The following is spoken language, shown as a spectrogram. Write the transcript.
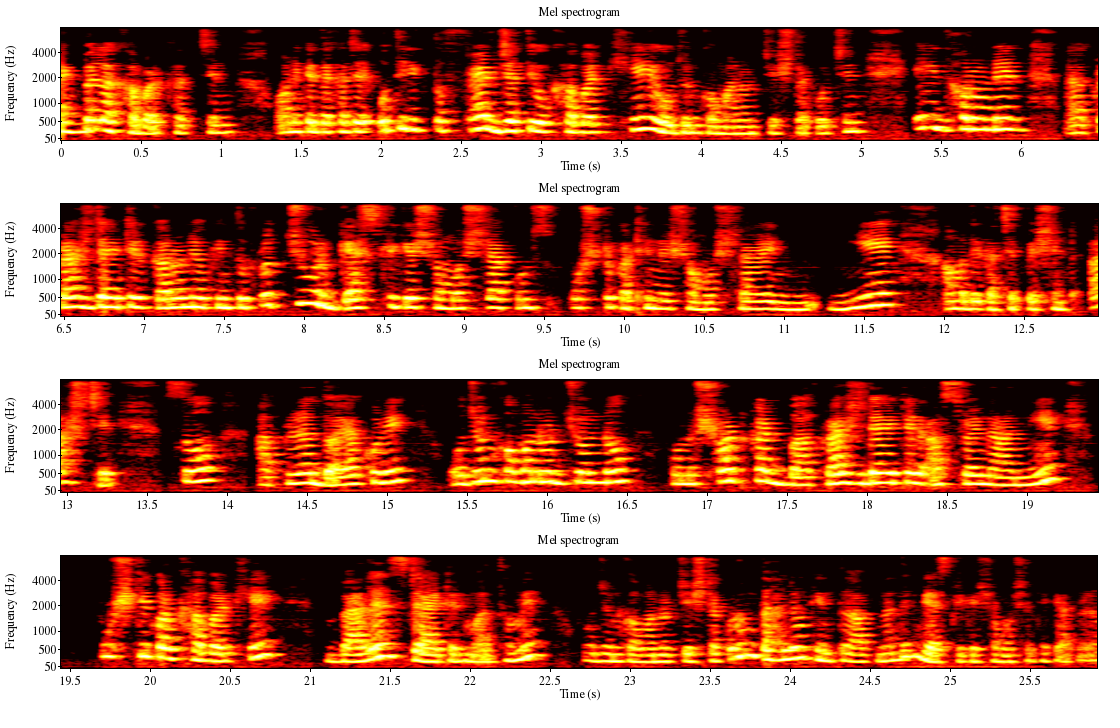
একবেলা খাবার খাচ্ছেন, অনেকে দেখা যায় অতিরিক্ত ফ্যাট জাতীয় খাবার খেয়ে ওজন কমানোর চেষ্টা করছেন। এই ধরনের ক্রাশ ডায়েটের কারণেও কিন্তু প্রচুর গ্যাস্ট্রিকের সমস্যা কোষ্ঠকাঠিন্যের সমস্যা নিয়ে আমাদের কাছে পেশেন্ট আসছে। সো আপনারা দয়া করে ওজন কমানোর জন্য কোনো শর্টকাট বা ক্রাশ ডায়েটের আশ্রয় না নিয়ে পুষ্টিকর খাবার খেয়ে ব্যালেন্স ডায়েটের মাধ্যমে ওজন কমানোর চেষ্টা করুন, তাহলেও কিন্তু আপনাদের গ্যাস্ট্রিকের সমস্যা থেকে আপনারা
